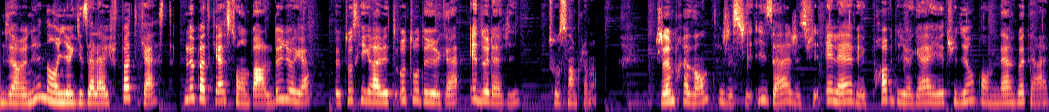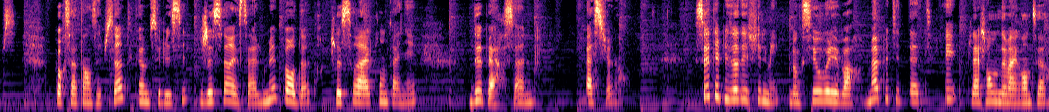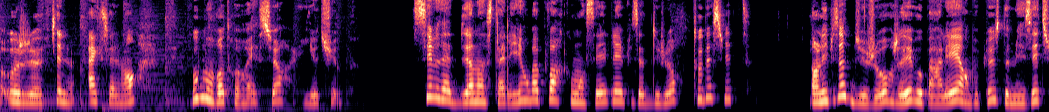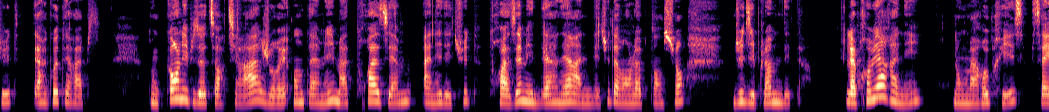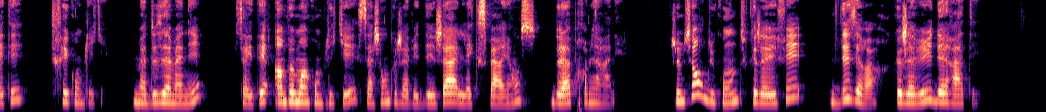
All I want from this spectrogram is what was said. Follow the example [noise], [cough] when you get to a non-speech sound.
Bienvenue dans Yogi's Life Podcast, le podcast où on parle de yoga, de tout ce qui gravite autour de yoga et de la vie, tout simplement. Je me présente, je suis Isa, je suis élève et prof de yoga et étudiante en ergothérapie. Pour certains épisodes, comme celui-ci, je serai seule, mais pour d'autres, je serai accompagnée de personnes passionnantes. Cet épisode est filmé, donc si vous voulez voir ma petite tête et la chambre de ma grande sœur où je filme actuellement, vous me retrouverez sur YouTube. Si vous êtes bien installé, on va pouvoir commencer l'épisode du jour tout de suite. Dans l'épisode du jour, je vais vous parler un peu plus de mes études d'ergothérapie. Donc quand l'épisode sortira, j'aurai entamé ma troisième année d'études, troisième et dernière année d'études avant l'obtention du diplôme d'État. La première année, donc ma reprise, ça a été très compliqué. Ma deuxième année, ça a été un peu moins compliqué, sachant que j'avais déjà l'expérience de la première année. Je me suis rendu compte que j'avais fait des erreurs, que j'avais eu des ratés.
